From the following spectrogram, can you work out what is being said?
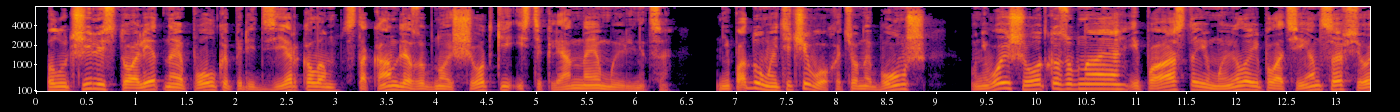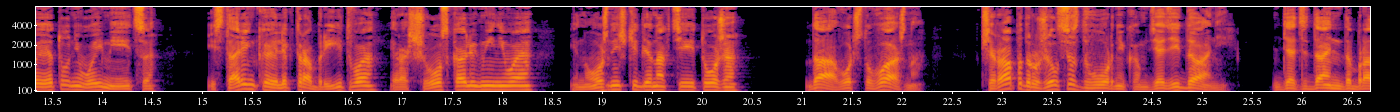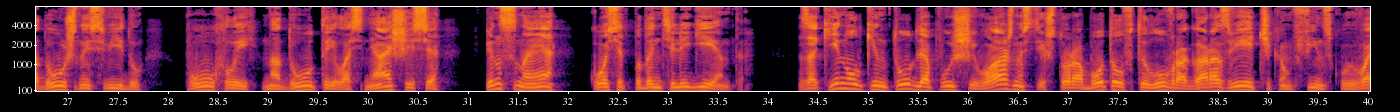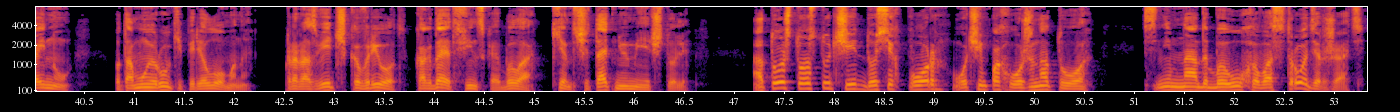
Получились туалетная полка перед зеркалом, стакан для зубной щетки и стеклянная мыльница. Не подумайте чего, хоть он и бомж, у него и щетка зубная, и паста, и мыло, и полотенце, все это у него имеется. И старенькая электробритва, и расческа алюминиевая, и ножнички для ногтей тоже. Да, вот что важно. Вчера подружился с дворником, дядей Даней. Дядя Дань добродушный с виду, Пухлый, надутый, лоснящийся, в пенсне, косит под интеллигента. Закинул кенту для пущей важности, что работал в тылу врага разведчиком в финскую войну, потому и руки переломаны. Про разведчика врет. Когда это финская была? Кент считать не умеет, что ли? А то, что стучит до сих пор, очень похоже на то. С ним надо бы ухо востро держать.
